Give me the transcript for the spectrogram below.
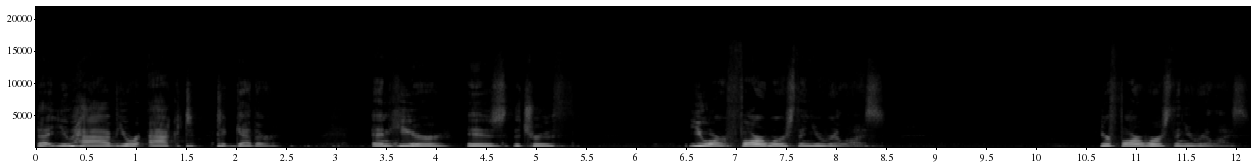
that you have your act together. And here is the truth you are far worse than you realize. You're far worse than you realize.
